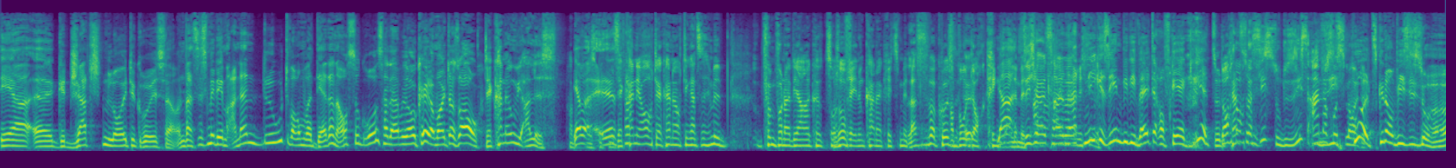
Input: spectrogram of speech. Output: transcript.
der äh, gejudgten Leute größer. Und was ist mit dem anderen Dude? Warum war der dann auch so groß? Hat er gesagt, okay, dann mach ich das auch. Der kann irgendwie alles. Ja, aber, äh, der kann ja auch, der kann ja auch den ganzen Himmel 500 Jahre zurückdrehen und keiner kriegt's mit. Lass uns mal kurz. Obwohl äh, doch kriegen Ja, alle mit. sicherheitshalber- Man hat nie gesehen, wie die Welt darauf reagiert. So, Doch, doch, das siehst du. Du siehst Du einmal kurz Leute. kurz, genau, wie sie so, hä,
